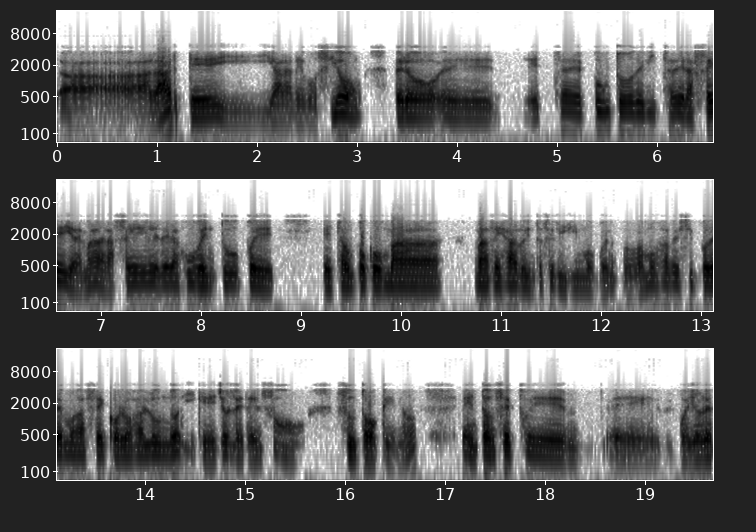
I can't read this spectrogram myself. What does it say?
al arte y, a la devoción, pero eh, este punto de vista de la fe y además de la fe de la juventud pues está un poco más más dejado. Entonces dijimos bueno pues vamos a ver si podemos hacer con los alumnos y que ellos le den su su toque no entonces pues eh, pues yo les,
